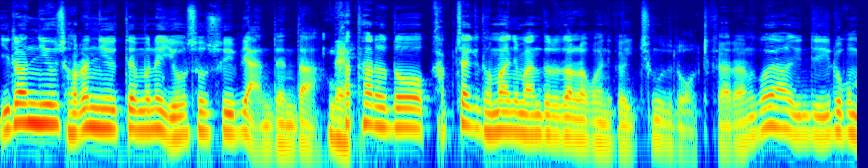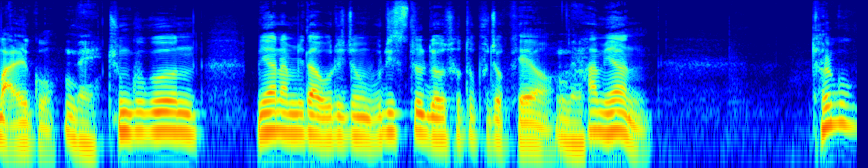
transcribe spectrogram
이런 이유 저런 이유 때문에 요소 수입이 안 된다. 네. 카타르도 갑자기 더 많이 만들어 달라고 하니까 이 친구들은 어떻게 하라는 거야? 이제 이러고 말고 네. 중국은 미안합니다. 우리 좀 우리 쓸 요소도 부족해요. 네. 하면 결국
